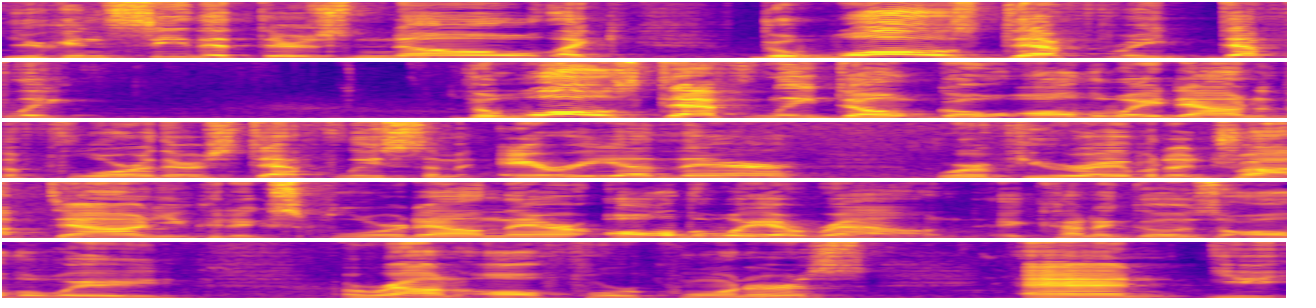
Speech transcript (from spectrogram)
you can see that there's no, like, the walls definitely, definitely, the walls definitely don't go all the way down to the floor. There's definitely some area there where if you were able to drop down, you could explore down there all the way around. It kind of goes all the way around all four corners. And you,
